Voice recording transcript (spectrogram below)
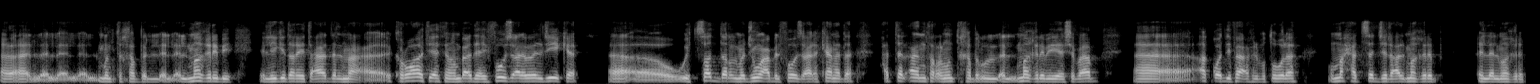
آه، المنتخب المغربي اللي قدر يتعادل مع كرواتيا ثم بعدها يفوز على بلجيكا ويتصدر المجموعة بالفوز على كندا. حتى الآن ترى المنتخب المغربي يا شباب أقوى دفاع في البطولة وما حد سجل على المغرب إلا المغرب.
